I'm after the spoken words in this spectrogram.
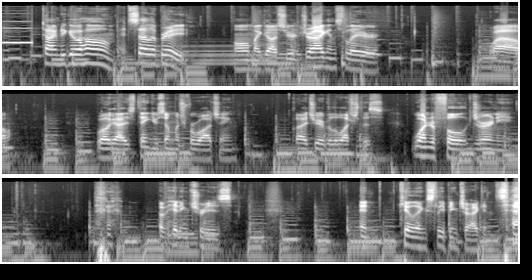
Time to go home and celebrate. Oh my gosh, you're a dragon slayer. Wow. Well guys, thank you so much for watching. Glad you're able to watch this wonderful journey of hitting trees and killing sleeping dragons.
